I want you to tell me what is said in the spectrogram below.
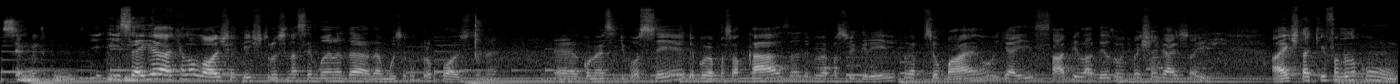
isso é muito bonito. E, e, segue aquela lógica que a gente trouxe na semana da, da música com propósito, né? É, começa de você, depois vai para sua casa, depois vai para sua igreja, depois vai para seu bairro, e aí sabe lá Deus onde vai chegar isso aí. A gente está aqui falando com,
